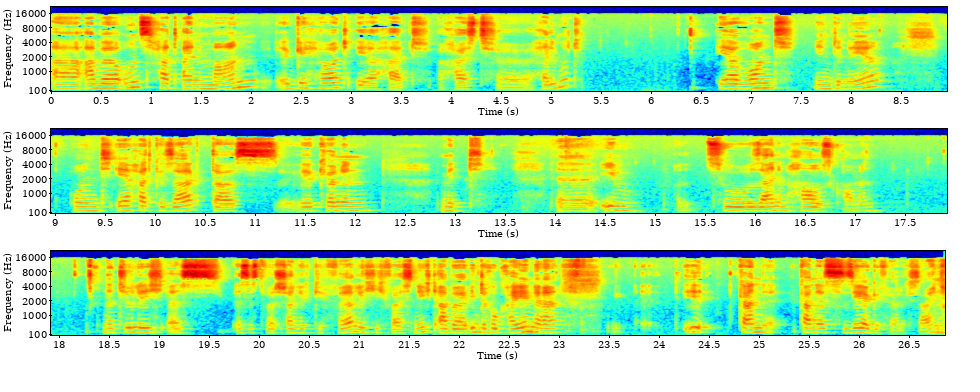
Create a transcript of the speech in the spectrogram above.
Äh, aber uns hat ein Mann äh, gehört, er hat, heißt äh, Helmut. Er wohnt in der Nähe und er hat gesagt, dass wir können mit äh, ihm zu seinem Haus kommen. Natürlich, es, es ist wahrscheinlich gefährlich, ich weiß nicht, aber in der Ukraine äh, kann, kann es sehr gefährlich sein.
